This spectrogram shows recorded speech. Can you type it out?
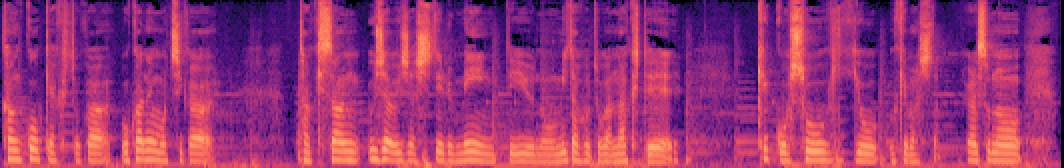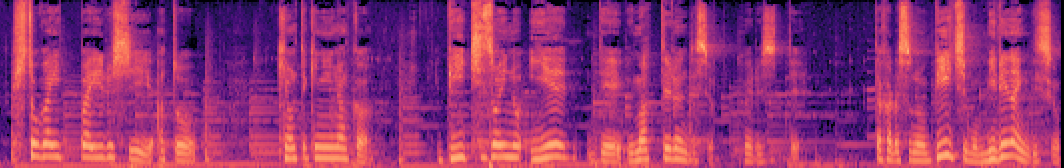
観光客とかお金持ちがたくさんうじゃうじゃしてるメインっていうのを見たことがなくて結構衝撃を受けました。だからその人がいっぱいいるしあと基本的になんかビーチ沿いの家で埋まってるんですよウェルズって。だからそのビーチも見れないんですよ。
